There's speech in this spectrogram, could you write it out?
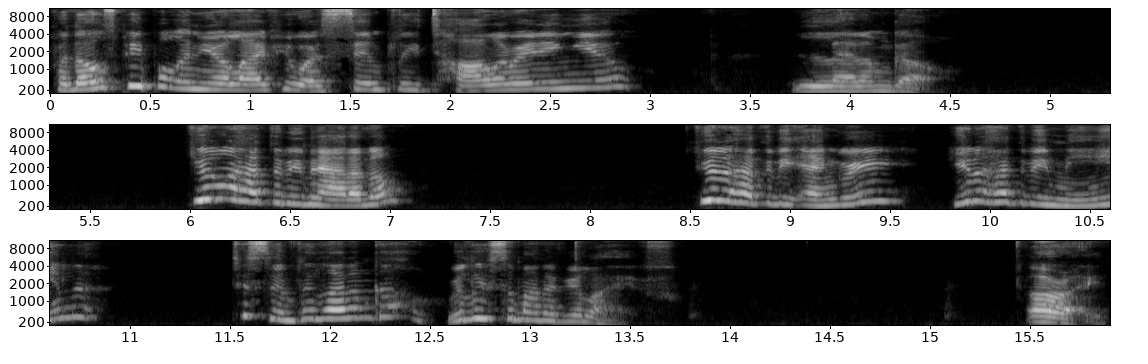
For those people in your life who are simply tolerating you, let them go. You don't have to be mad at them. You don't have to be angry. You don't have to be mean just simply let them go. Release them out of your life. All right.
